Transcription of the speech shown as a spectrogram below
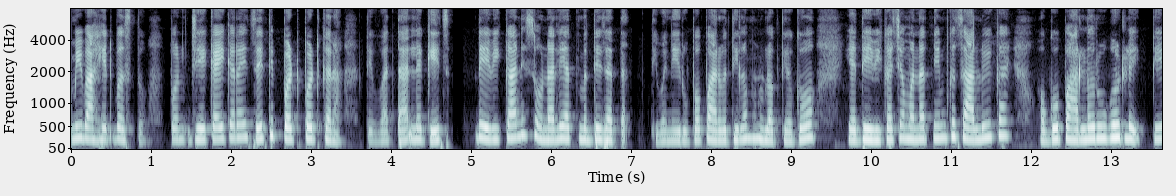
मी बाहेर बसतो. पण जे काही करायचं आहे ते पटपट करा. तेव्हा त्या लगेच देविका आणि सोनाली आतमध्ये जातात. तेव्हा निरूपा पार्वतीला म्हणू लागते अगं या देविकाच्या मनात नेमकं चालू आहे काय? अगं पार्लर उघडलं ते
